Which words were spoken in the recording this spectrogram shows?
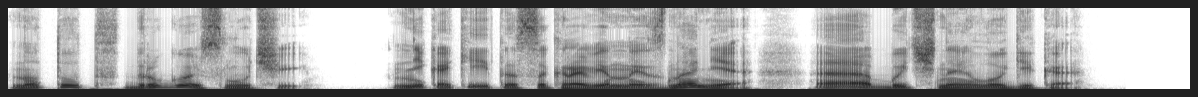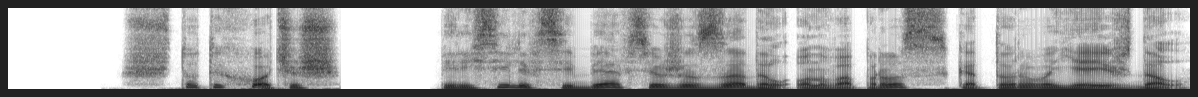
Но тут другой случай. Не какие-то сокровенные знания, а обычная логика. «Что ты хочешь?» Пересилив себя, все же задал он вопрос, которого я и ждал.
